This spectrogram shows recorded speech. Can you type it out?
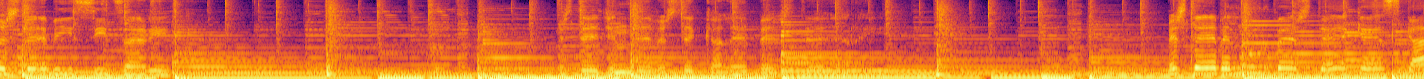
beste bizitzarik Beste jende, beste kale, beste herri Beste beldur, beste kezka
